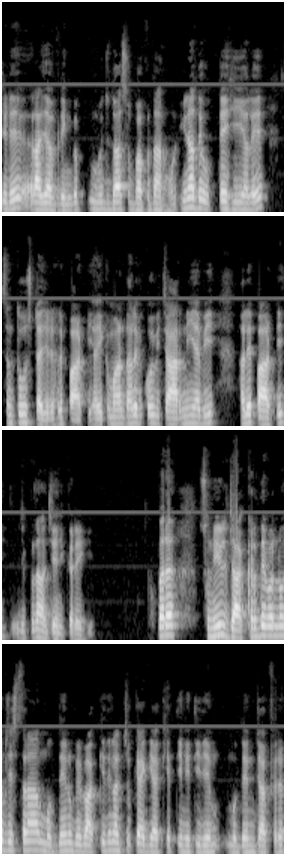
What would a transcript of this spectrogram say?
ਜਿਹੜੇ ਰਾਜਾ ਵਰਿੰਗ ਮੌਜੂਦਾ ਸੂਬਾ ਪ੍ਰਧਾਨ ਹੋਣ, ਇਹਨਾਂ ਦੇ ਉੱਤੇ ਹੀ ਹਲੇ ਸੰਤੁਸ਼ਟ ਹੈ, ਜਿਹੜੇ ਹਲੇ ਪਾਰਟੀ ਹਾਈ ਕਮਾਂਡ ਦਾ ਹਲੇ ਕੋਈ ਵਿਚਾਰ ਨਹੀਂ ਹੈ ਵੀ ਹਲੇ ਪਾਰਟੀ ਪ੍ਰਧਾਨ ਚੇਂਜ ਕਰੇਗੀ। ਪਰ ਸੁਨੀਲ ਜਾਖੜ ਦੇ ਵੱਲੋਂ ਜਿਸ ਤਰ੍ਹਾਂ ਮੁੱਦੇ ਨੂੰ ਬੇਬਾਕੀ ਦੇ ਨਾਲ ਚੁੱਕਿਆ ਗਿਆ, ਖੇਤੀ ਨੀਤੀ ਦੇ ਮੁੱਦੇ ਨੂੰ ਜਾਂ ਫਿਰ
